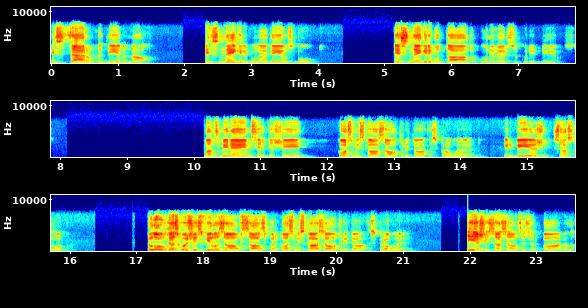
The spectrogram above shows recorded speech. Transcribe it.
Es ceru, ka Dieva nav. Es negribu, lai Dievs būtu. Es negribu tādu universu, kur ir Dievs. Mans minējums ir, ka šī kosmiskās autoritātes problēma ir bieži sastopama. Nu, lūk, tas, ko šis filozofs sauc par kosmiskās autoritātes problēmu, tieši sasaucas ar Pāvila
